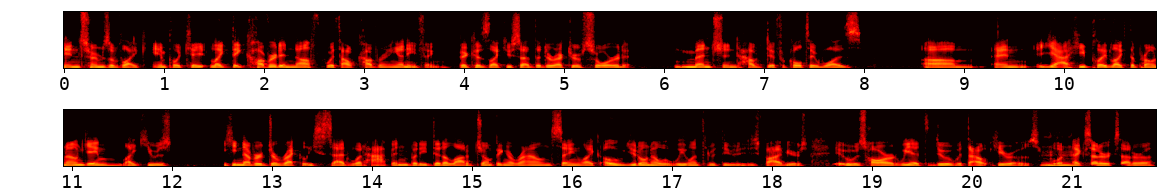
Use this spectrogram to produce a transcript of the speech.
in terms of like implicate like they covered enough without covering anything because like you said the director of sword mentioned how difficult it was um and yeah he played like the pronoun game. Like he was he never directly said what happened but he did a lot of jumping around saying like oh you don't know what we went through through these five years. It was hard. We had to do it without heroes mm-hmm. et cetera et cetera.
